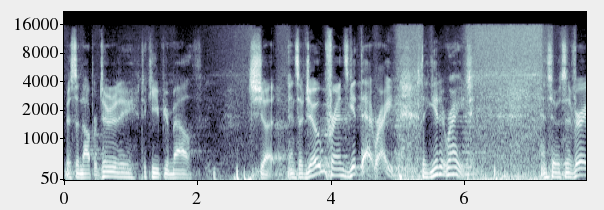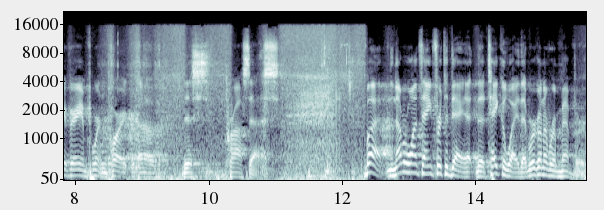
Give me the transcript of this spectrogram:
miss an opportunity to keep your mouth shut. And so, Job, friends, get that right. They get it right. And so, it's a very, very important part of this process. But the number one thing for today, the takeaway that we're going to remember,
